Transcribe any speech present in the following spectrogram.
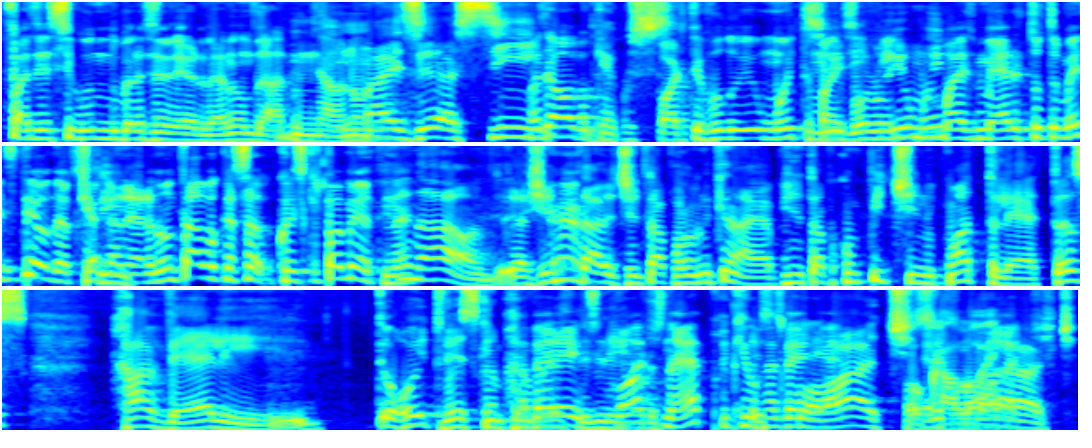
fazer segundo no brasileiro, né? Não dá. Não, não dá. Mas assim. Mas é óbvio que o esporte evoluiu muito, Sim, mas evoluiu muito. mais mérito totalmente teu, né? Porque Sim. a galera não tava com, essa, com esse equipamento, né? Não, a gente, tá, a gente tá falando que na época a gente tava competindo com atletas, Ravelli, oito vezes campeão Ravelli é brasileiro. Scott na época que o Ravelli? Scott, O Calói. Scott.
